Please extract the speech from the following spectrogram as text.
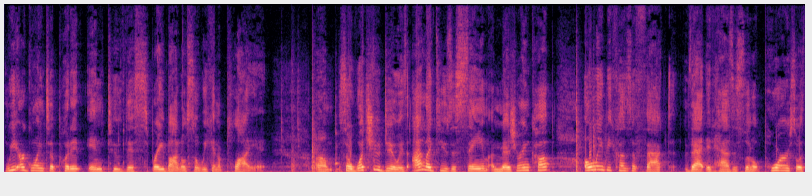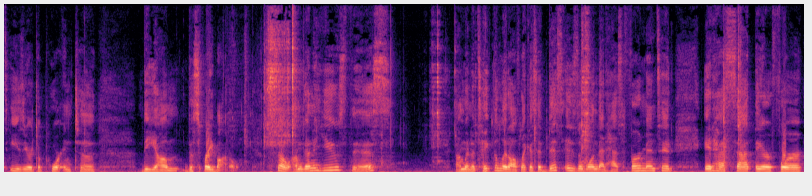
We are going to put it into this spray bottle so we can apply it. Um, so what you do is I like to use the same measuring cup only because of the fact that it has this little pour so it's easier to pour into the, um, the spray bottle. So I'm going to use this. I'm going to take the lid off. Like I said, this is the one that has fermented. It has sat there for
